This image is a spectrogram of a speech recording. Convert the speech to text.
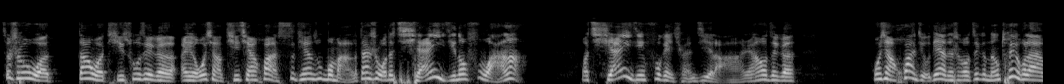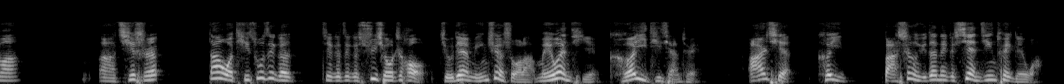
这时候我当我提出这个，哎呀，我想提前换，四天住不满了，但是我的钱已经都付完了。我钱已经付给全季了啊，然后这个我想换酒店的时候，这个能退回来吗？啊，其实当我提出这个这个这个需求之后，酒店明确说了没问题，可以提前退，而且可以把剩余的那个现金退给我，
